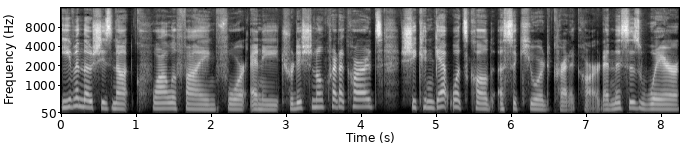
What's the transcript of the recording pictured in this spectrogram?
Even though she's not qualifying for any traditional credit cards, she can get what's called a secured credit card. And this is where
